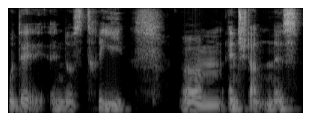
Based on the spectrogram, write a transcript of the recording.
und der Industrie ähm, entstanden ist,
